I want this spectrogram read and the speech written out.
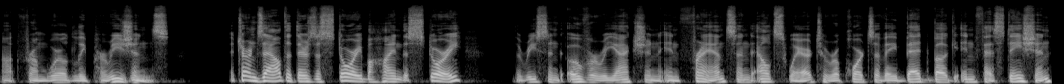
not from worldly Parisians. It turns out that there's a story behind the story the recent overreaction in France and elsewhere to reports of a bedbug infestation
